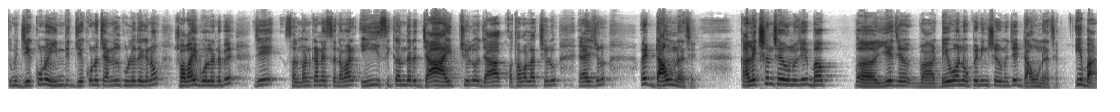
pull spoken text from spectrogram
তুমি যে কোনো হিন্দির যে কোনো চ্যানেল খুলে দেখে নাও, সবাই বলে নেবে যে, সলমান খানের সিনেমার এই সিকান্দারের যা হাইপ ছিল, যা কথা বলার ছিল, যা ছিল, ভাই ডাউন আছে। কালেকশন সেই অনুযায়ী বা ইয়ে যে ডে ওয়ান ওপেনিং সেই অনুযায়ী ডাউন আছে। এবার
